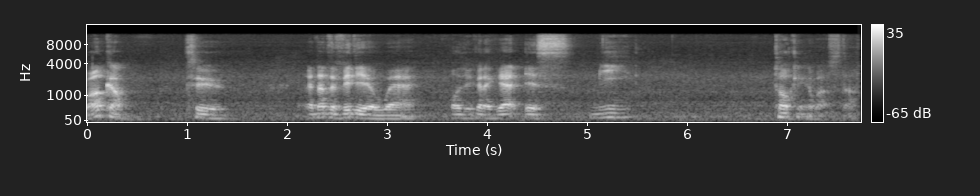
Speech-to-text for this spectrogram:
Welcome to another video where all you're gonna get is me talking about stuff.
